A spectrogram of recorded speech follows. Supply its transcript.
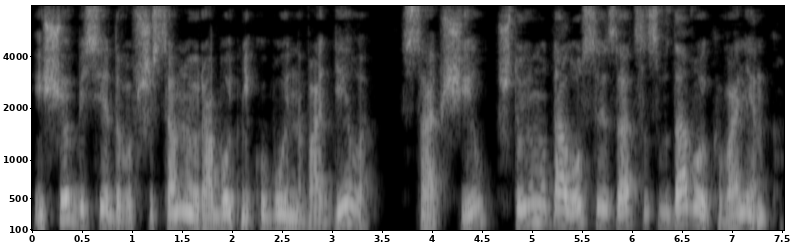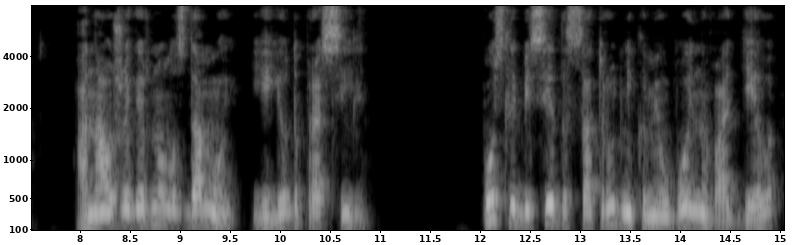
еще беседовавший со мной работник убойного отдела сообщил, что им удалось связаться с вдовой Коваленко. Она уже вернулась домой, ее допросили. После беседы с сотрудниками убойного отдела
